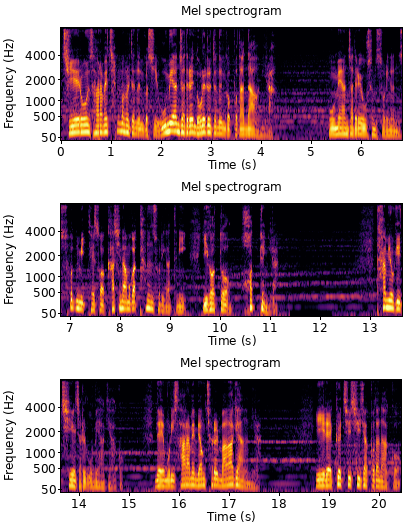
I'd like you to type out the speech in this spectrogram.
지혜로운 사람의 책망을 듣는 것이 우매한 자들의 노래를 듣는 것보다 나음이라. 우매한 자들의 웃음소리는 솥 밑에서 가시나무가 타는 소리 같으니 이것도 헛되니라. 탐욕이 지혜자를 우매하게 하고 뇌물이 사람의 명철을 망하게 하느니라. 일의 끝이 시작보다 낫고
